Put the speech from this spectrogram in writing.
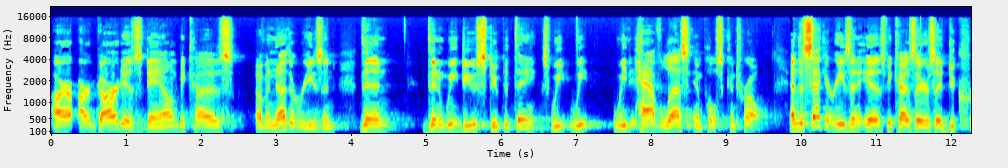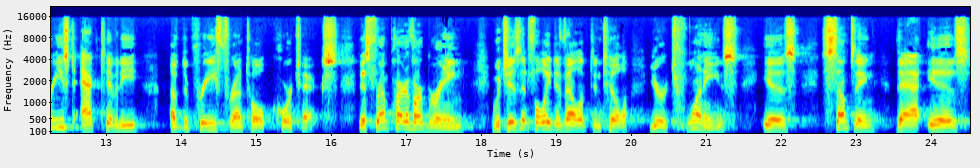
our, our guard is down because of another reason, then, then we do stupid things. We, we, we have less impulse control. And the second reason is because there's a decreased activity of the prefrontal cortex. This front part of our brain, which isn't fully developed until your 20s, is something that is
